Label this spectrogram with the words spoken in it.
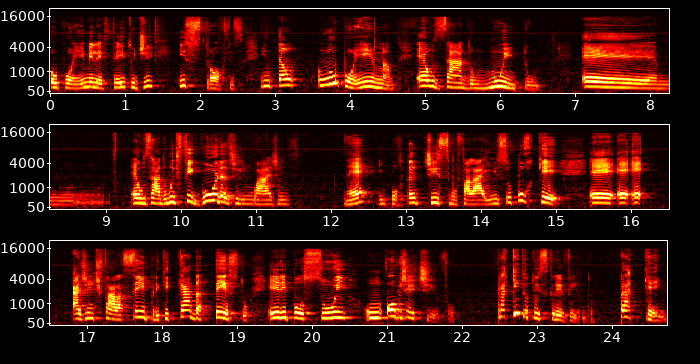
o poema ele é feito de estrofes. Então, no poema é usado muito é, é usado muito figuras de linguagens, né? Importantíssimo falar isso, porque é, é, é, a gente fala sempre que cada texto ele possui um objetivo. Para que, que eu estou escrevendo? Para quem?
